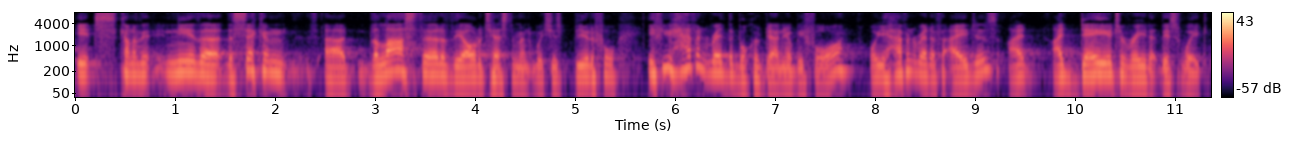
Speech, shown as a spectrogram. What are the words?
it's kind of near the, the second, uh, the last third of the Older Testament, which is beautiful. If you haven't read the book of Daniel before, or you haven't read it for ages, I, I dare you to read it this week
